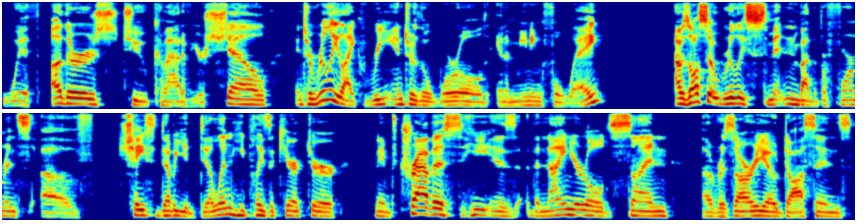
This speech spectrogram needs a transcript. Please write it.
with others, to come out of your shell, and to really like re enter the world in a meaningful way. I was also really smitten by the performance of Chase W. Dillon. He plays a character named Travis. He is the nine year old son of Rosario Dawson's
